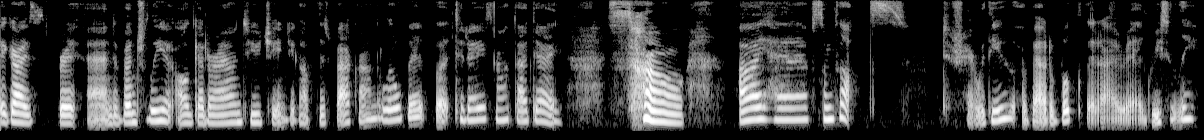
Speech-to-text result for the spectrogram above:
Hey guys, it's Britt, and eventually I'll get around to changing up this background a little bit, but today's not that day. So, I have some thoughts to share with you about a book that I read recently.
